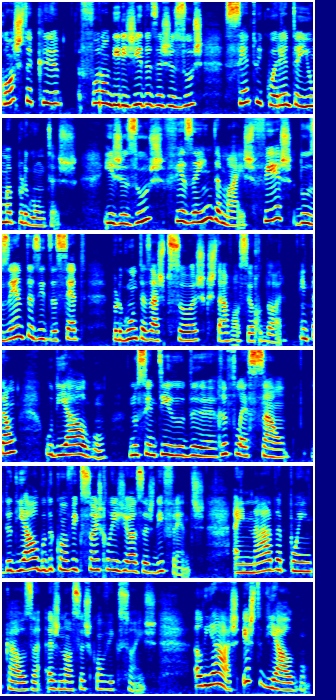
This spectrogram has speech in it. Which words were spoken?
Consta que foram dirigidas a Jesus 141 perguntas. E Jesus fez ainda mais, fez 217 perguntas às pessoas que estavam ao seu redor. Então, o diálogo, no sentido de reflexão, de diálogo de convicções religiosas diferentes. Em nada põe em causa as nossas convicções. Aliás, este diálogo,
